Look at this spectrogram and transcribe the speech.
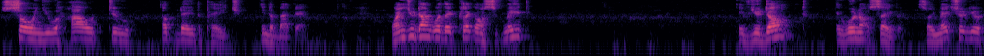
showing you how to update the page in the back end. When you're done with it, click on submit. If you don't, it will not save it. So make sure you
